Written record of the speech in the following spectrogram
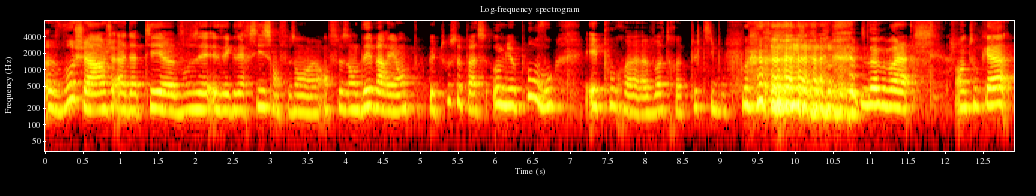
euh, vos charges, adaptez euh, vos e- exercices en faisant, euh, en faisant des variantes pour que tout se passe au mieux pour vous et pour votre petit bout. Donc voilà. En tout cas,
